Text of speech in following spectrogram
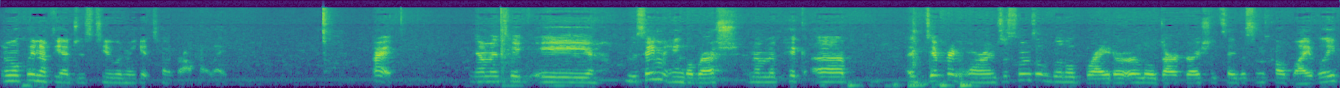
And we'll clean up the edges too when we get to our brow highlight. All right, now I'm gonna take a the same angle brush and I'm gonna pick up a different orange. This one's a little brighter or a little darker, I should say. This one's called Lively.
